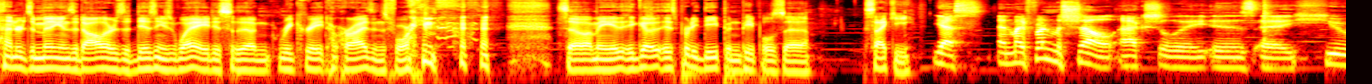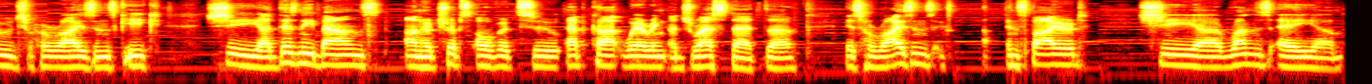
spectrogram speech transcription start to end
hundreds of millions of dollars at Disney's way just so they'll recreate Horizons for him. so I mean, it, it goes. It's pretty deep in people's uh, psyche. Yes, and my friend Michelle actually is a huge Horizons geek. She uh, Disney bounds on her trips over to Epcot wearing a dress that uh, is Horizons inspired. She uh, runs a um,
